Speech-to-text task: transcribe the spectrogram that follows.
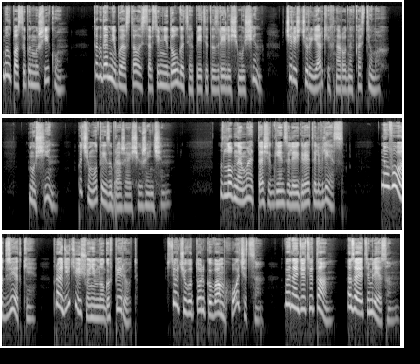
был посыпан мышьяком. Тогда мне бы осталось совсем недолго терпеть это зрелище мужчин в чересчур ярких народных костюмах. Мужчин, почему-то изображающих женщин. Злобная мать тащит Гензеля и Гретель в лес. «Ну вот, детки, пройдите еще немного вперед. Все, чего только вам хочется, вы найдете там, за этим лесом».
